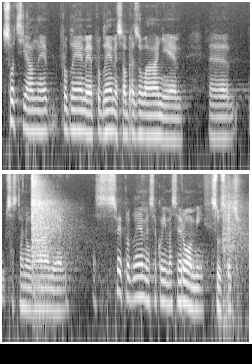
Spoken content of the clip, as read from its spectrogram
Socijalne probleme, probleme sa obrazovanjem, e, sa stanovanjem, sve probleme sa kojima se Romi susreću.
